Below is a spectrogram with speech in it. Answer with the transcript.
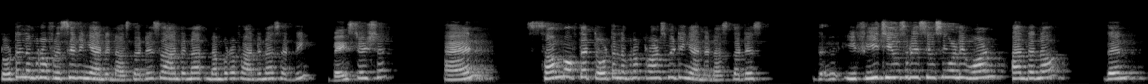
total number of receiving antennas, that is antenna, number of antennas at the base station, and sum of the total number of transmitting antennas, that is, the, if each user is using only one antenna, then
